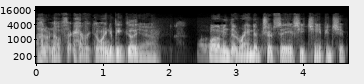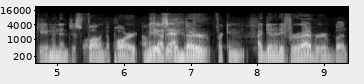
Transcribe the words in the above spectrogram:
I don't know if they're ever going to be good. Yeah. Well, I mean, the random trips to the AFC Championship game and then just falling apart. I mean, that's been their freaking identity forever. But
